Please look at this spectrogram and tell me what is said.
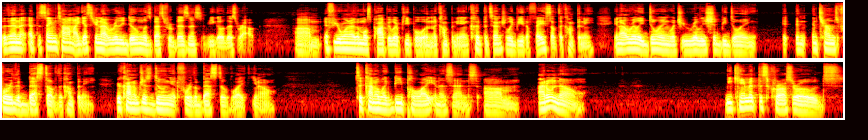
But then at the same time, I guess you're not really doing what's best for business if you go this route. Um, if you're one of the most popular people in the company and could potentially be the face of the company, you're not really doing what you really should be doing in, in terms for the best of the company. You're kind of just doing it for the best of like, you know, to kind of like be polite in a sense. Um, I don't know. We came at this crossroads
